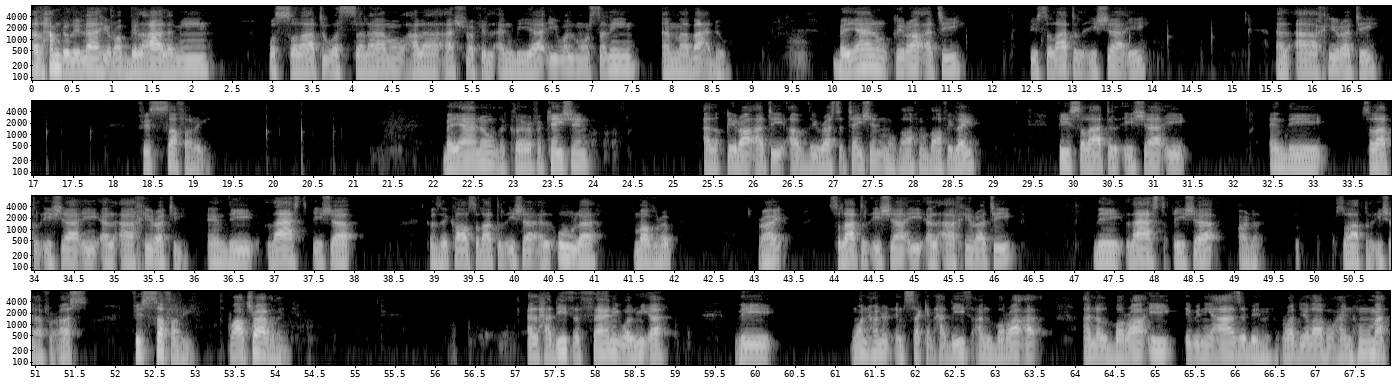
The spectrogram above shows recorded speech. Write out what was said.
الحمد لله رب العالمين والصلاة والسلام على أشرف الأنبياء والمرسلين. أما بعد بيان القراءة في صلاة العشاء الآخرة في السفر بيان the clarification القراءة of the recitation مضاف مضاف إليه. في صلاة العشاء and the صلاة العشاء الآخرة and the last Isha because they call Salat al-Isha al-Ula Maghrib right Salat al-Isha al-Akhirati the last Isha or the Salat al-Isha for us في السفر while traveling الحديث الثاني والمئة the 102nd hadith عن براء عن البراء ابن عازب رضي الله عنهما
